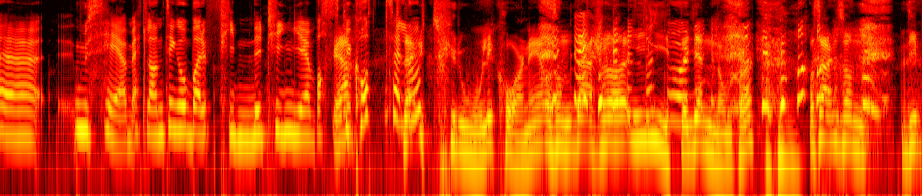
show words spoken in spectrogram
eh, museum et eller annet ting og bare finner ting i en vaskekott. Det er utrolig corny, og sånn, det er så lite corny. gjennomført. Og så er det sånn de,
